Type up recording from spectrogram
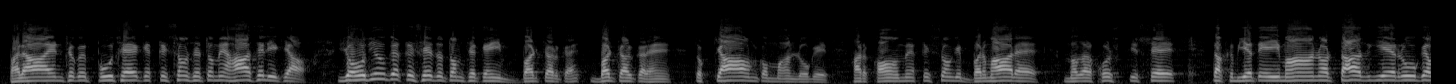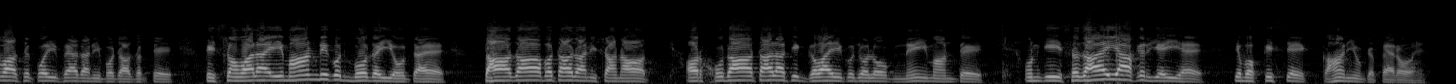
بھلا ان سے کوئی پوچھے کہ قصوں سے تمہیں حاصل ہی کیا؟ یہودیوں کے قصے تو تم سے کہیں بڑھ چڑھ کر بڑھ چڑھ کر ہیں، تو کیا ان کو مان لو گے؟ ہر قوم میں قصوں کی برمار ہے، مگر خوش قصے تقبیت ایمان اور تازگی روح کے واسطے کوئی فائدہ نہیں پہنچا سکتے۔ قصوں والا ایمان بھی کچھ بہت ہی ہوتا ہے، تازہ بتازہ نشانات، اور خدا تعالیٰ کی گواہی کو جو لوگ نہیں مانتے، ان کی سزائی آخر یہی ہے کہ وہ قصے کہانیوں کے پیرو ہیں۔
